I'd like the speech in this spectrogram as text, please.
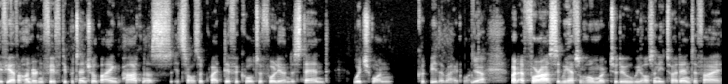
if you have 150 potential buying partners, it's also quite difficult to fully understand which one could be the right one. Yeah. But uh, for us, we have some homework to do. We also need to identify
